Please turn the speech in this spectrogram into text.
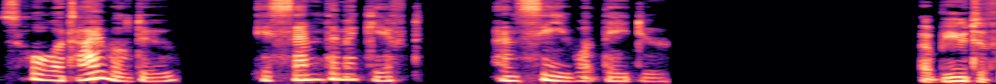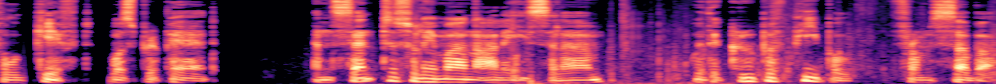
So what I will do is send them a gift and see what they do. A beautiful gift was prepared and sent to Sulaiman alayhi salam with a group of people from Saba.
